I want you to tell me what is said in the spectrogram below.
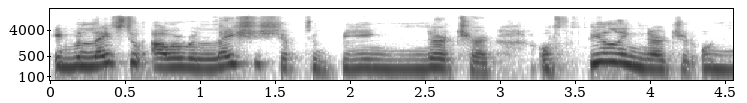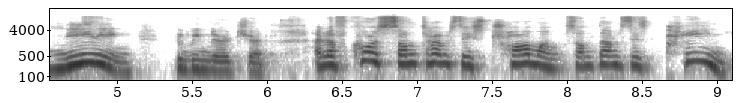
It relates to our relationship to being nurtured or feeling nurtured or needing to be nurtured. And of course, sometimes there's trauma, sometimes there's pain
